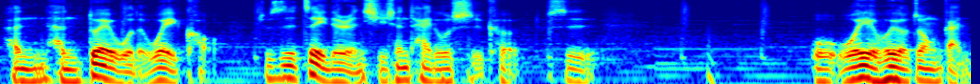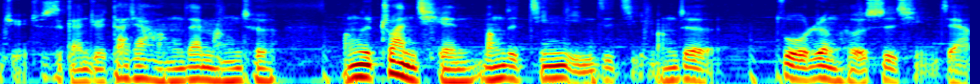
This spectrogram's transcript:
很很对我的胃口，就是这里的人牺牲太多时刻，就是我我也会有这种感觉，就是感觉大家好像在忙着。忙着赚钱，忙着经营自己，忙着做任何事情，这样，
